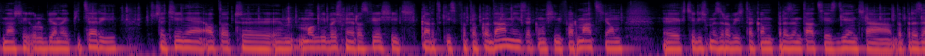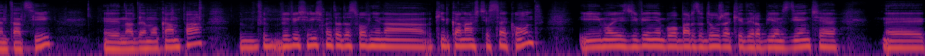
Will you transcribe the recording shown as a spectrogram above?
w naszej ulubionej pizzerii w Szczecinie o to, czy y, moglibyśmy rozwiesić kartki z fotokodami, z jakąś informacją. Y, Chcieliśmy zrobić taką prezentację, zdjęcia do prezentacji y, na demo campa. Wy- Wywiesiliśmy to dosłownie na kilkanaście sekund i moje zdziwienie było bardzo duże, kiedy robiłem zdjęcie. Y,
